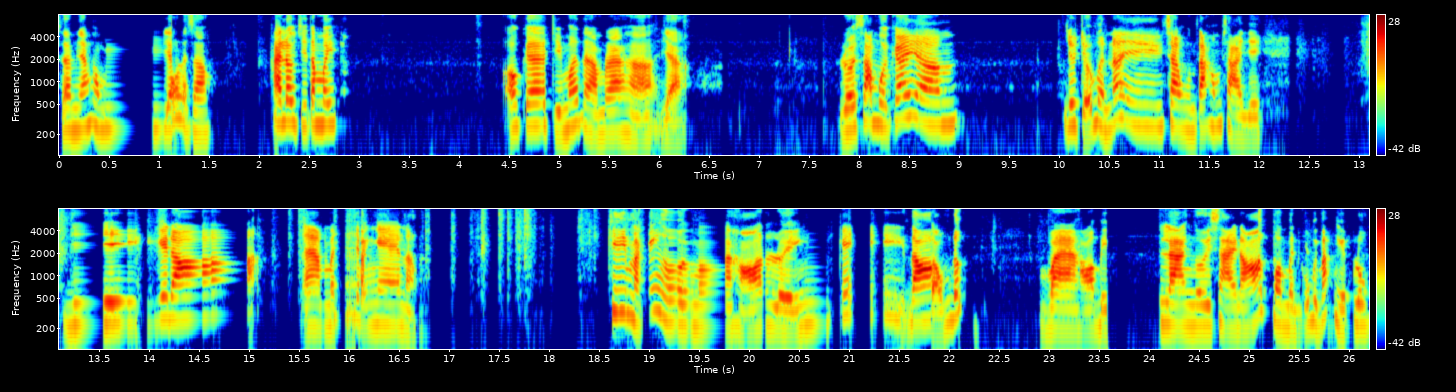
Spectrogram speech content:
sao em nhắn không dấu là sao? Hello chị Tammy? Ok chị mới làm ra hả? Dạ. Rồi xong rồi cái um, vô chửi mình nói sao người ta không xài gì vì cái đó à mình cho bạn nghe nè. Khi mà cái người mà họ luyện cái đó động đức và họ bị là người xài nó mà mình cũng bị bắt nghiệp luôn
